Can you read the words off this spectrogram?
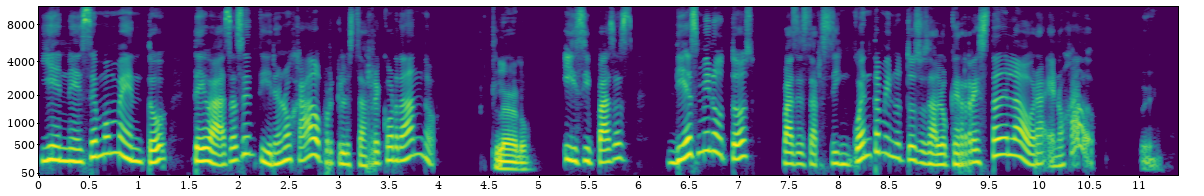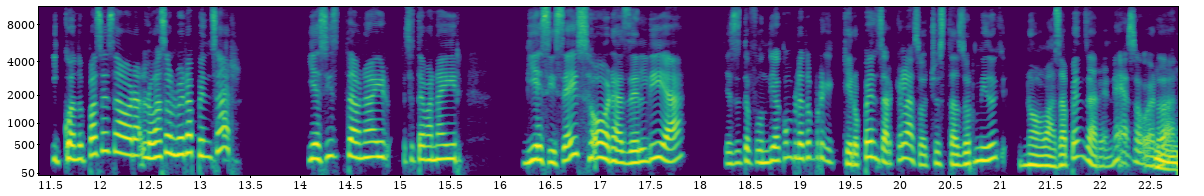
Y en ese momento te vas a sentir enojado porque lo estás recordando. Claro. Y si pasas 10 minutos, vas a estar 50 minutos, o sea, lo que resta de la hora, enojado. Sí. Y cuando pases esa hora, lo vas a volver a pensar. Y así se te van a ir, se te van a ir 16 horas del día. Ya se te fue un día completo porque quiero pensar que a las 8 estás dormido. y No vas a pensar en eso, ¿verdad?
